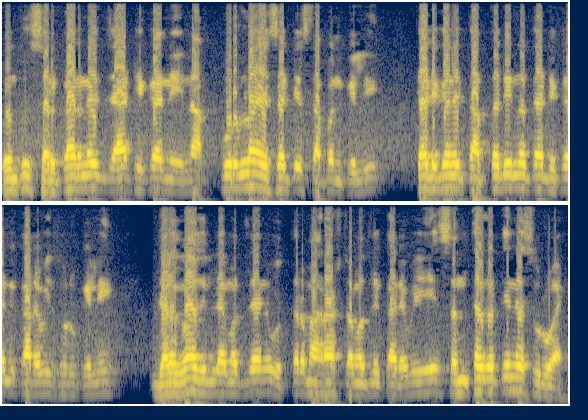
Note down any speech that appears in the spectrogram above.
परंतु सरकारने ज्या ठिकाणी नागपूरला एस आय टी स्थापन केली त्या ठिकाणी तातडीनं त्या ठिकाणी कारवाई सुरू केली. जळगाव जिल्ह्यामधली आणि उत्तर महाराष्ट्रामधली कार्यवाही ही संथ गतीने सुरू आहे.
